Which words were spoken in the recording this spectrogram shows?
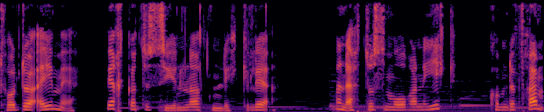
Todd og Amy virka tilsynelatende lykkelige, men ettersom årene gikk, kom det frem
